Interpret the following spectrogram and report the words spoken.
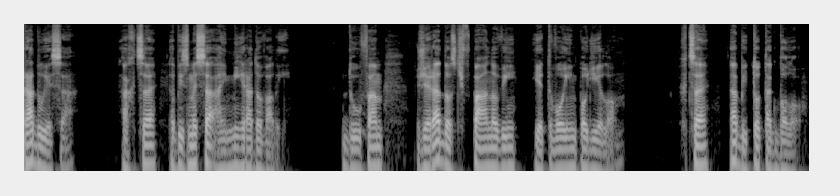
raduje sa a chce, aby sme sa aj my radovali. Dúfam, že radosť v pánovi je tvojim podielom. Chce, aby to tak bolo.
